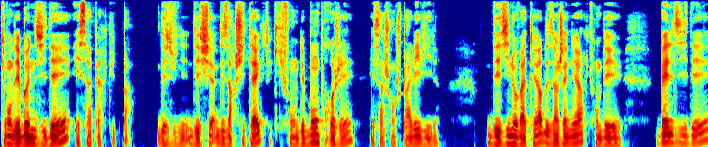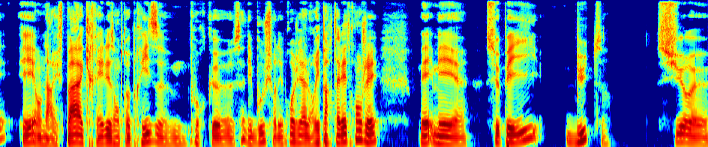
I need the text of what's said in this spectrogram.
qui ont des bonnes idées, et ça percute pas. Des, des, des architectes qui font des bons projets, et ça change pas les villes. Des innovateurs, des ingénieurs qui ont des belles idées et on n'arrive pas à créer les entreprises euh, pour que ça débouche sur des projets. Alors ils partent à l'étranger, mais, mais euh, ce pays bute sur euh,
